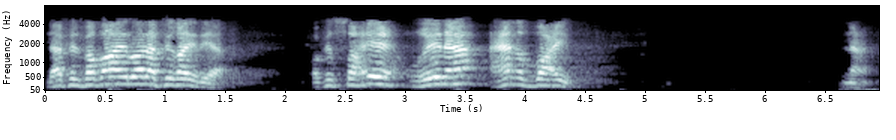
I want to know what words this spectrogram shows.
لا في الفضائل ولا في غيرها. وفي الصحيح غنى عن الضعيف. نعم.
